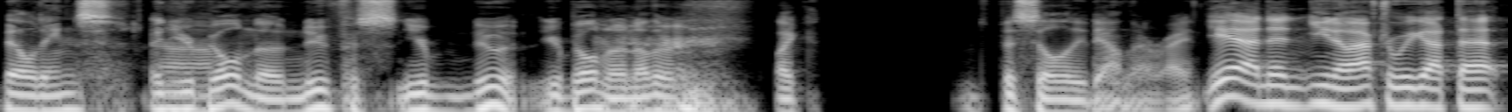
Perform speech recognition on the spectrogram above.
buildings. And you're Uh, building a new, you're new, you're building another like facility down there, right? Yeah, and then you know after we got that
